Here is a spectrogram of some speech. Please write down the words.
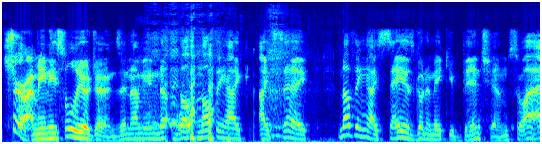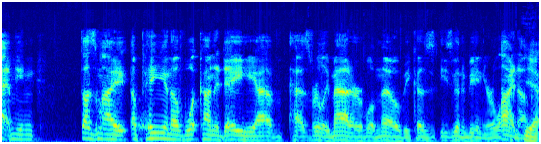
Sure, I mean he's Julio Jones, and I mean no, no, nothing I I say, nothing I say is going to make you bench him. So I, I mean, does my opinion of what kind of day he have has really matter? Well, no, because he's going to be in your lineup. Yeah.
